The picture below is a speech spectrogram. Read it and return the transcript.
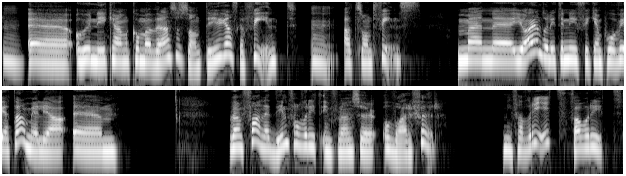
Mm. Eh, och hur ni kan komma överens och sånt. Det är ju ganska fint Mm. att sånt finns. Men eh, jag är ändå lite nyfiken på att veta Amelia. ehm, vem fan är din favoritinfluencer och varför? Min favorit? Favorit?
